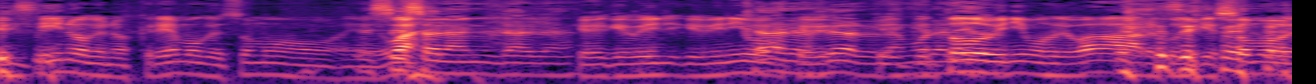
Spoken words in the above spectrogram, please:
argentinos que nos creemos que somos. eh, Es bueno, la, la- la- que, que ven- que venimos, Claro, que, claro, que- todos vinimos de barco y que somos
